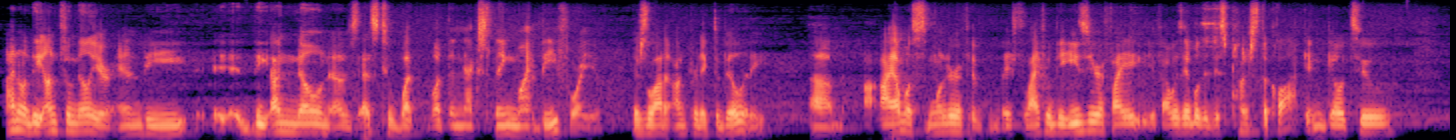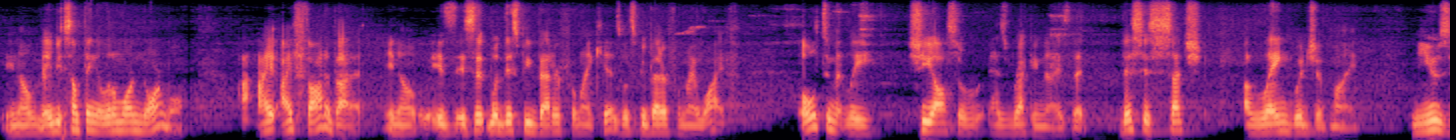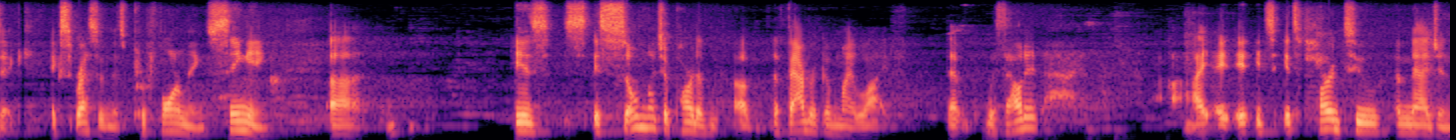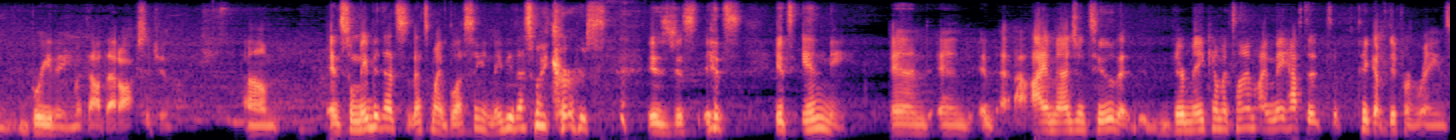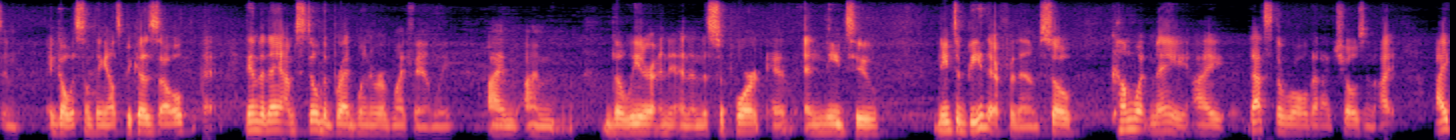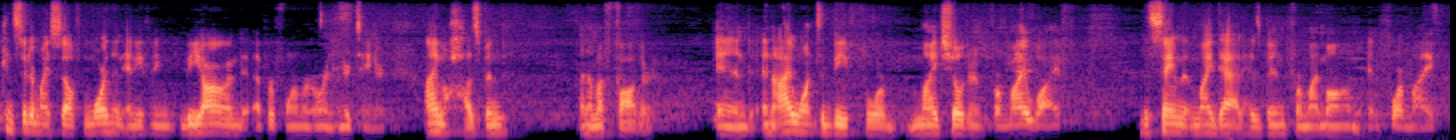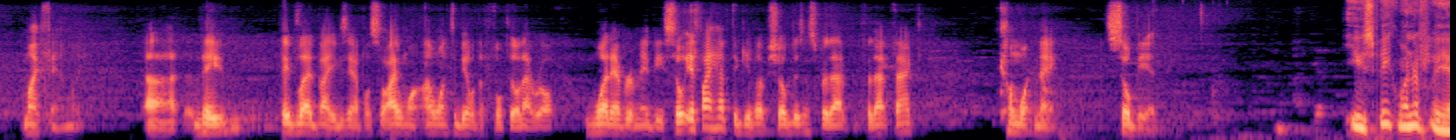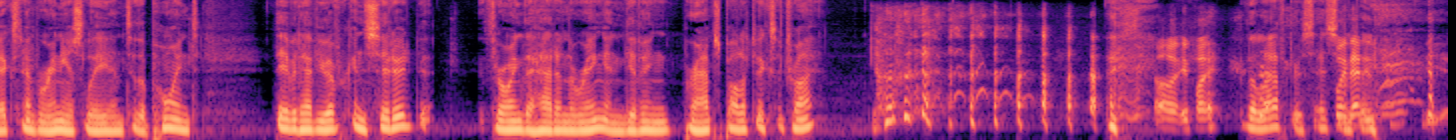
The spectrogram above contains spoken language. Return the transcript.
I don't know the unfamiliar and the the unknown as as to what what the next thing might be for you. There's a lot of unpredictability. Um, I almost wonder if it, if life would be easier if I if I was able to just punch the clock and go to, you know, maybe something a little more normal. I, I've thought about it. You know, is is it would this be better for my kids? Would this be better for my wife? Ultimately, she also has recognized that this is such a language of mine. Music, expressiveness, performing, singing, uh, is is so much a part of, of the fabric of my life that without it, I it, it's it's hard to imagine breathing without that oxygen. Um, and so maybe that's that's my blessing, and maybe that's my curse. Is just it's it's in me and and and I imagine too that there may come a time I may have to, to pick up different reins and, and go with something else because oh, at the end of the day I'm still the breadwinner of my family. I'm I'm the leader and, and, and the support and, and need to need to be there for them. So come what may, I that's the role that I've chosen. I I consider myself more than anything beyond a performer or an entertainer. I'm a husband and I'm a father and and I want to be for my children, for my wife, the same that my dad has been for my mom and for my my family. Uh, they they've led by example, so I want I want to be able to fulfill that role, whatever it may be. So if I have to give up show business for that for that fact, come what may. so be it. You speak wonderfully extemporaneously and to the point. David, have you ever considered throwing the hat in the ring and giving perhaps politics a try? uh, if I the laughter says boy, something. Is,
